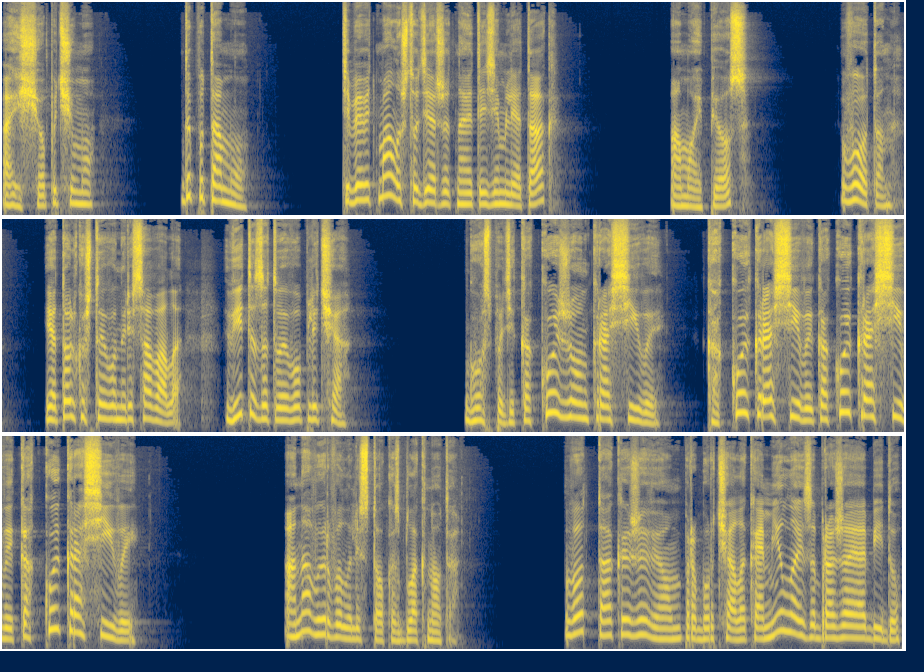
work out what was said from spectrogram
А еще почему? Да потому. Тебя ведь мало что держит на этой земле, так? А мой пес? Вот он. Я только что его нарисовала — Вид из-за твоего плеча. Господи, какой же он красивый! Какой красивый, какой красивый, какой красивый! Она вырвала листок из блокнота. «Вот так и живем», — пробурчала Камила, изображая обиду.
